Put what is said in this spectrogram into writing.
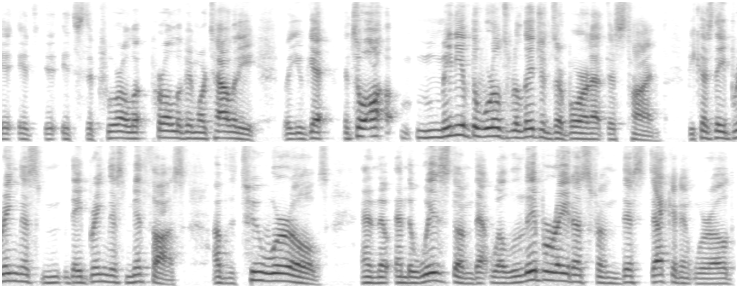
it, it, it's the pearl, pearl of immortality. You get and so all, many of the world's religions are born at this time because they bring this they bring this mythos of the two worlds and the, and the wisdom that will liberate us from this decadent world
